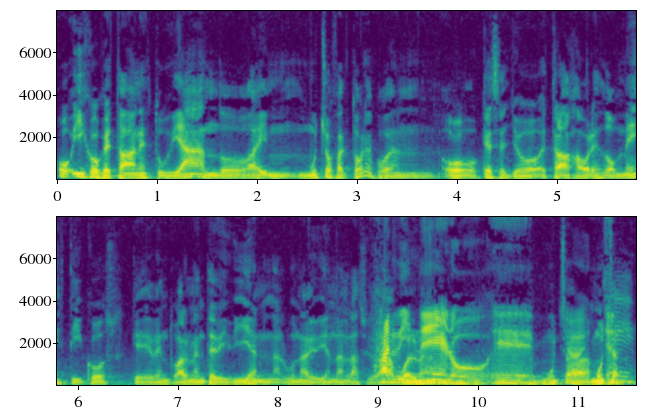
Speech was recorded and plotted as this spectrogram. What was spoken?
O hijos que estaban estudiando, hay muchos factores, pues, o qué sé yo, trabajadores domésticos que eventualmente vivían en alguna vivienda en la ciudad. Jardinero. Eh, muchas muchas eh,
